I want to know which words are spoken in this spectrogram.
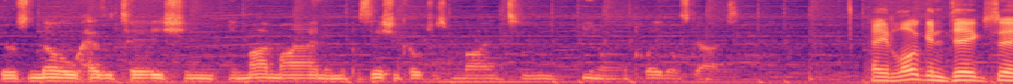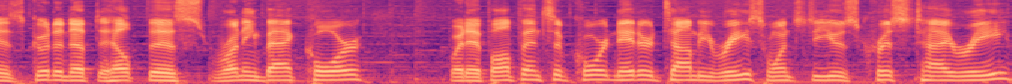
there's no hesitation in my mind and the position coach's mind to you know play those guys. Hey, Logan Diggs is good enough to help this running back corps, but if offensive coordinator Tommy Rees wants to use Chris Tyree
